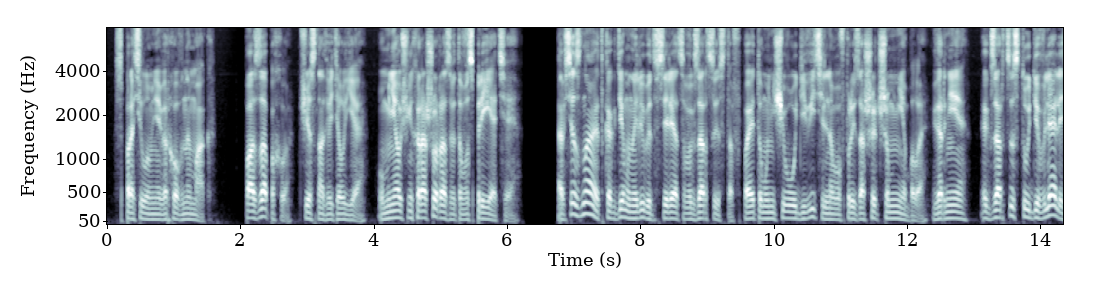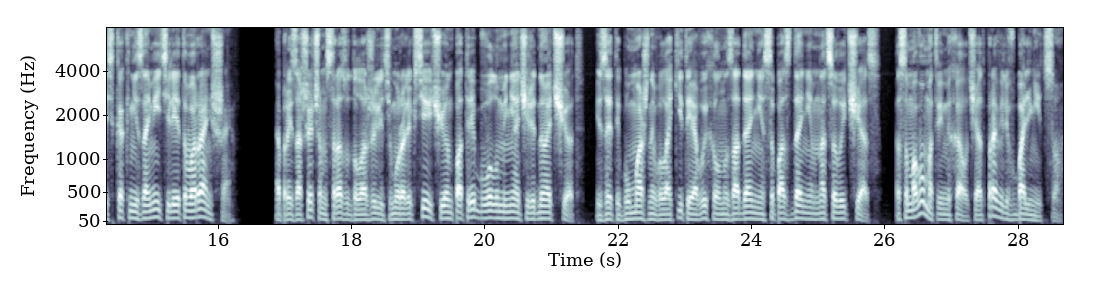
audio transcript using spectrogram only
— спросил у меня верховный маг. «По запаху», — честно ответил я. «У меня очень хорошо развито восприятие». А все знают, как демоны любят вселяться в экзорцистов, поэтому ничего удивительного в произошедшем не было. Вернее, экзорцисты удивлялись, как не заметили этого раньше. О произошедшем сразу доложили Тимуру Алексеевичу, и он потребовал у меня очередной отчет. Из этой бумажной волокиты я выехал на задание с опозданием на целый час, а самого Матвея Михайловича отправили в больницу.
